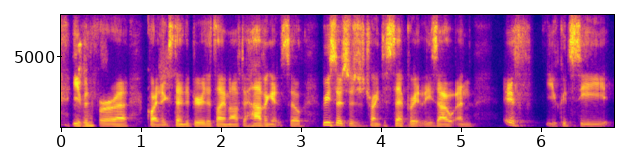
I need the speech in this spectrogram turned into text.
even for uh, quite an extended period of time after having it. So researchers are trying to separate these out. And if you could see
